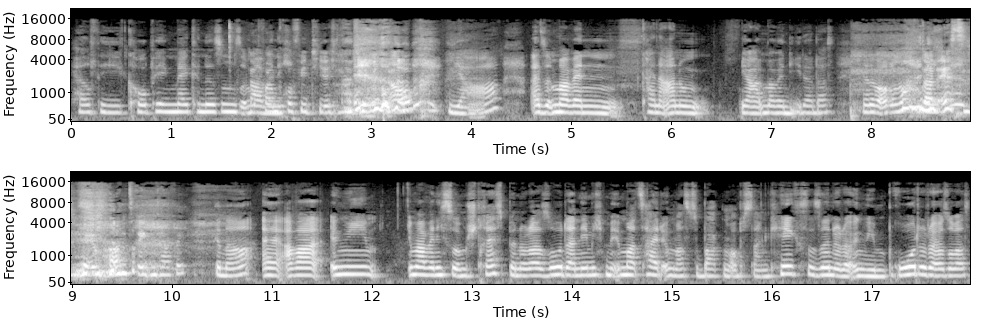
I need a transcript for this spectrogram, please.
Healthy Coping Mechanisms. Immer Davon ich profitiere ich natürlich auch. Ja, also immer wenn, keine Ahnung, ja, immer wenn die Ida das. Dann aber auch immer. Dann essen wir immer und trinken Kaffee. Genau. Äh, aber irgendwie, immer wenn ich so im Stress bin oder so, dann nehme ich mir immer Zeit, irgendwas zu backen. Ob es dann Kekse sind oder irgendwie ein Brot oder sowas.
